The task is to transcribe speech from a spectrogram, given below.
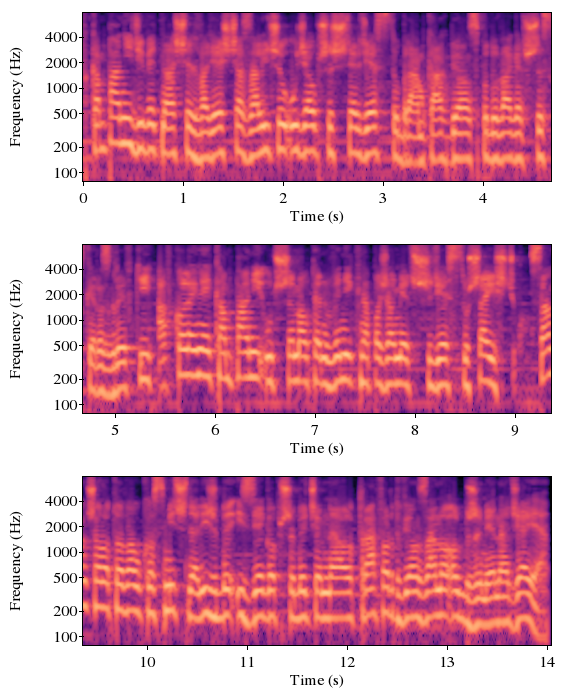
W kampanii 19-20 zaliczył udział przy 40 bramkach, biorąc pod uwagę wszystkie rozgrywki, a w kolejnej kampanii utrzymał ten wynik na poziomie 36. Sancho notował kosmiczne liczby i z jego przybyciem na Old Trafford wiązano olbrzymie nadzieje.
